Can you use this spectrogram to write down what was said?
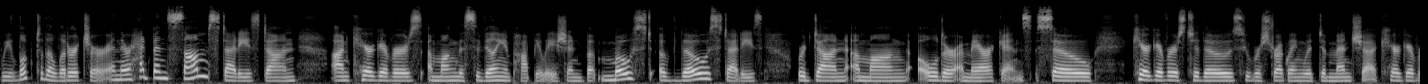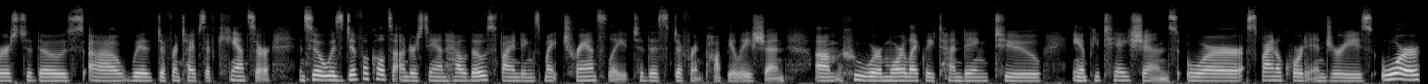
We looked to the literature, and there had been some studies done on caregivers among the civilian population, but most of those studies were done among older Americans. So, caregivers to those who were struggling with dementia, caregivers to those uh, with different types of cancer. And so it was difficult to understand how those findings might translate to this different population um, who were more likely tending to amputations or spinal cord injuries or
